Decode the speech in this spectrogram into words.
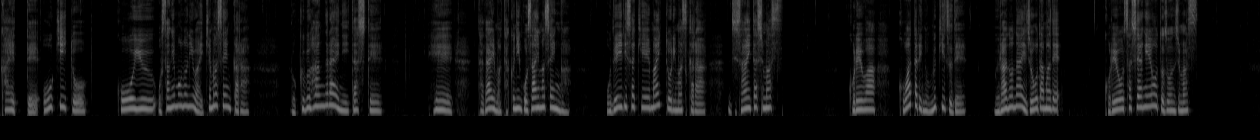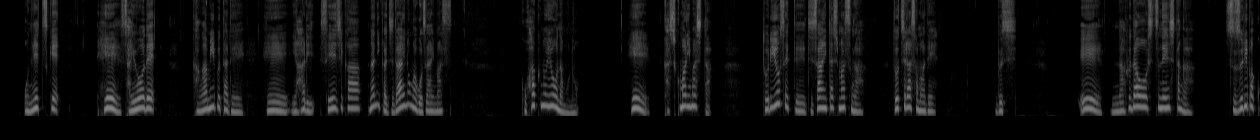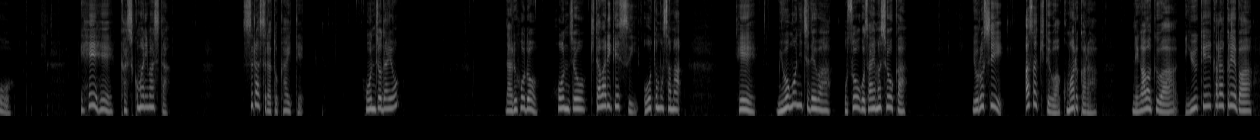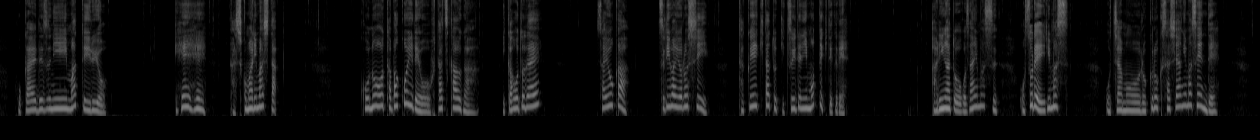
かえって大きいと、こういうお下げ物にはいけませんから、六分半ぐらいにいたして、へえ、ただいま宅にございませんが、お出入り先へ参っておりますから、持参いたします。これは小当たりの無傷で、ムラのない上玉で、これを差し上げようと存じます。お根付け、へえ、さようで、鏡蓋で、え、やはり政治家何か時代のがございます。琥珀のようなもの。へえ、かしこまりました。取り寄せて持参いたしますが、どちら様で？武士。ええ、名札を失念したが、すずり箱を。へえへえ、かしこまりました。すらすらと書いて、本所だよ。なるほど、本所北割下水大友様。へえ、明後日ではおそうございましょうか。よろしい、朝来ては困るから、願わくは夕景から来れば、他へ出ずに待っているよ。へえへえ、かしこまりました。このタバコ入れを二つ買うが、いかほどだい？さようか。釣りはよろしい。宅へ来た時ついでに持ってきてくれ。ありがとうございます。恐れ入ります。お茶もろくろく差し上げませんで。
